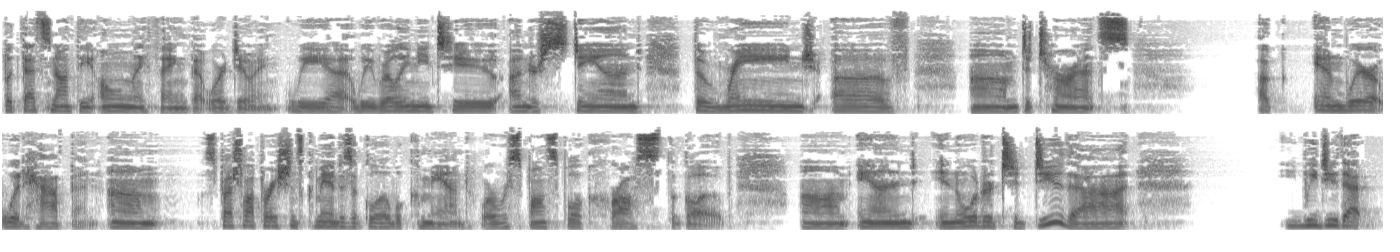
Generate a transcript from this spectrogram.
but that's not the only thing that we're doing. We uh, we really need to understand the range of um, deterrence uh, and where it would happen. Um, Special Operations Command is a global command. We're responsible across the globe. Um, and in order to do that, we do that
